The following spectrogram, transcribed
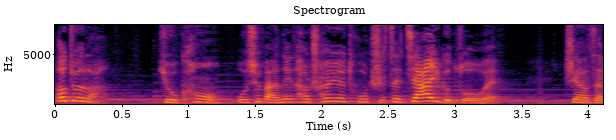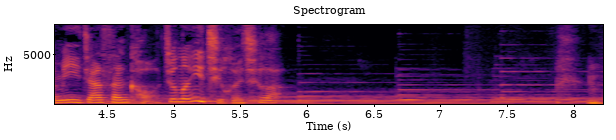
哦，对了，有空我去把那套穿越图纸再加一个座位，这样咱们一家三口就能一起回去了。嗯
